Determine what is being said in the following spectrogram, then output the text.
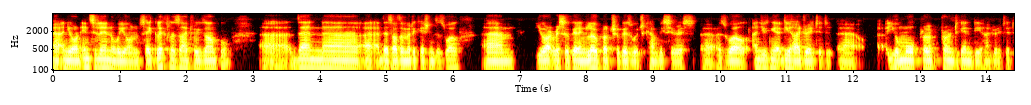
and you're on insulin or you're on, say, gliclazide, for example, uh, then uh, uh, there's other medications as well. Um, you're at risk of getting low blood sugars, which can be serious uh, as well. And you can get dehydrated. you're more prone to getting dehydrated.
